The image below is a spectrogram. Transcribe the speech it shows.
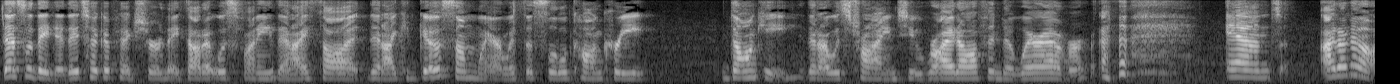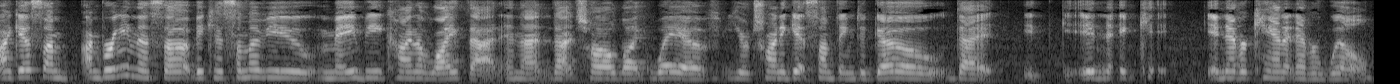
that's what they did. They took a picture. They thought it was funny that I thought that I could go somewhere with this little concrete donkey that I was trying to ride off into wherever. and I don't know. I guess I'm I'm bringing this up because some of you may be kind of like that, and that that childlike way of you're trying to get something to go that it, it, it it never can, it never will.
